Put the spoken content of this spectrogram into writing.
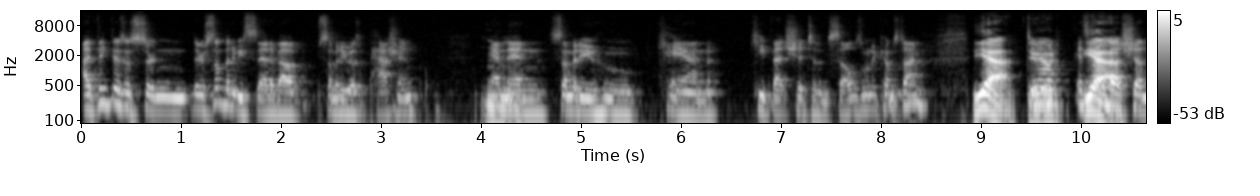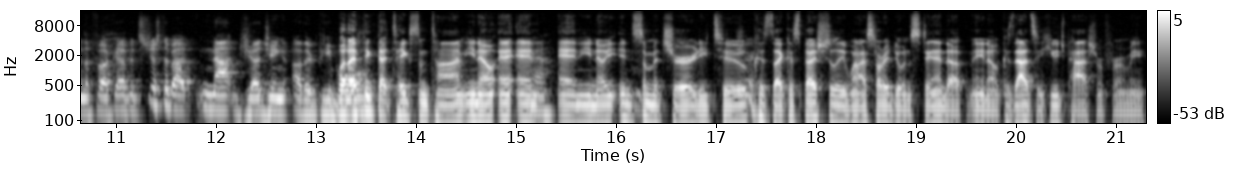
I think there's a certain there's something to be said about somebody who has a passion, Mm-hmm. and then somebody who can keep that shit to themselves when it comes time. Yeah, dude. You know, it's yeah. not about shutting the fuck up. It's just about not judging other people. But I think that takes some time, you know, and and, Yeah. and you know, in some maturity too, Sure. because like especially when I started doing stand up, you know, because that's a huge passion for me.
